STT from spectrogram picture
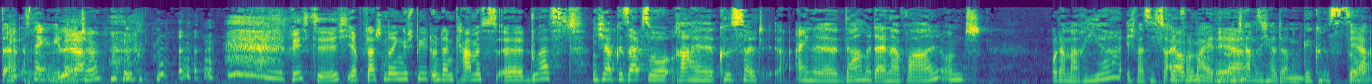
Thank me Ja. later. Richtig, ihr habt Flaschendrehen gespielt und dann kam es, äh, du hast, Ich habe gesagt, so Rahel, küsst halt eine Dame deiner Wahl und oder Maria, ich weiß nicht, so einen von beiden ja. und die haben sich halt dann geküsst. So. ja.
